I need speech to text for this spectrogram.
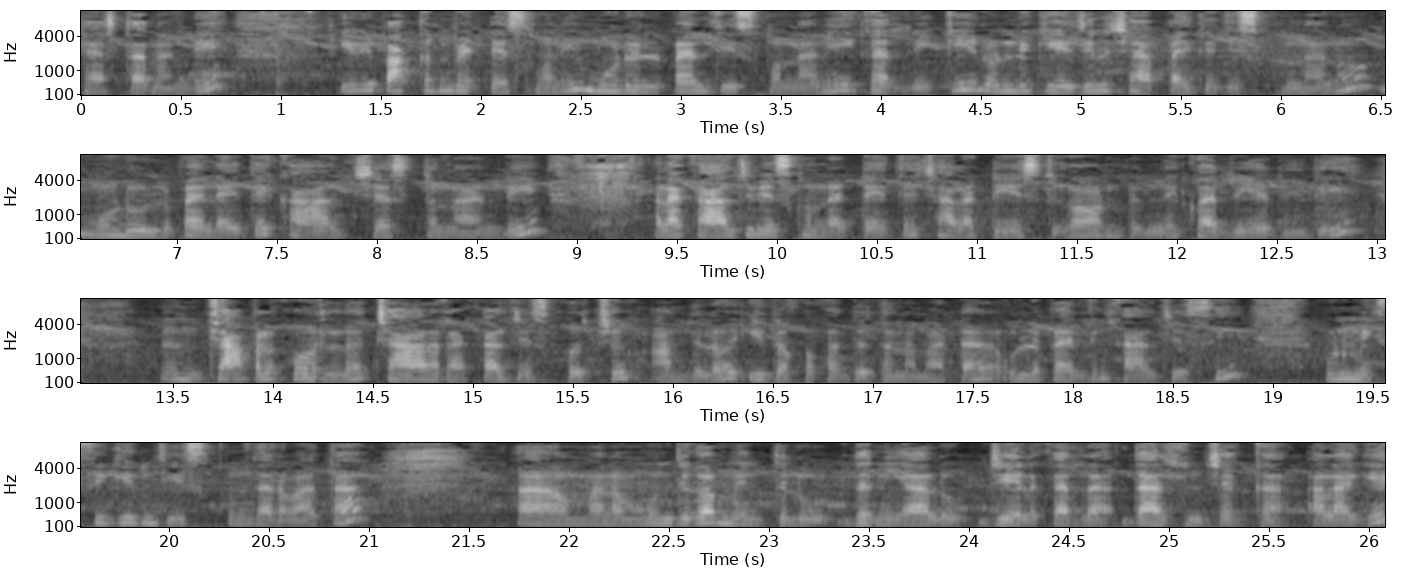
చేస్తానండి. ఇవి పక్కన పెట్టేసుకొని మూడు ఉల్లిపాయలు తీసుకున్నాను. ఈ కర్రీకి రెండు కేజీలు చేప అయితే తీసుకున్నాను. మూడు ఉల్లిపాయలు అయితే కాల్చేస్తున్నా అండి. అలా కాల్చి వేసుకున్నట్టయితే చాలా టేస్ట్గా ఉంటుంది కర్రీ అనేది. చేపల కూరలో చాలా రకాలు చేసుకోవచ్చు. అందులో ఇదొక పద్ధతి అన్నమాట. ఉల్లిపాయలని కాల్చేసి ఇప్పుడు మిక్సీ గిన్నె తీసుకున్న తర్వాత మనం ముందుగా మెంతులు ధనియాలు జీలకర్ర దాల్చిన చెక్క అలాగే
